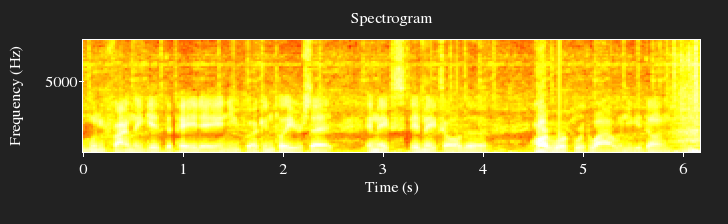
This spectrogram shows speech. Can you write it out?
when you finally get the payday and you fucking play your set. It makes it makes all the hard work worthwhile when you get done.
